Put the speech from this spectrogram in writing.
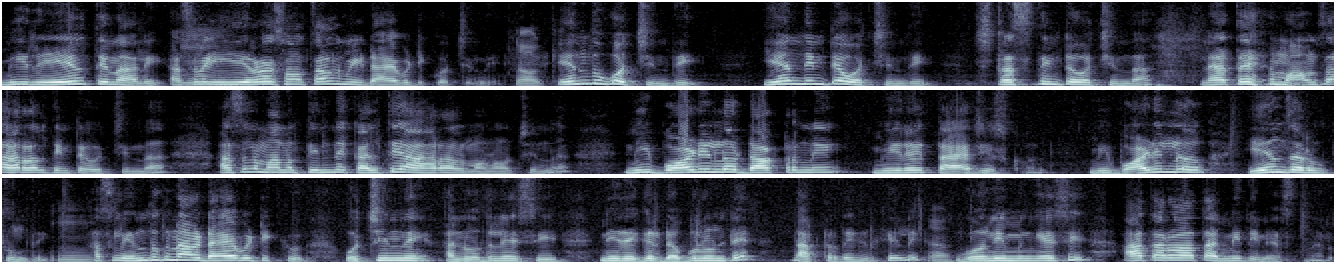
మీరు ఏం తినాలి? అసలు ఈ ఇరవై సంవత్సరాలు మీకు డయాబెటిక్ వచ్చింది. ఎందుకు వచ్చింది? ఏం తింటే వచ్చింది? స్ట్రెస్ తింటే వచ్చిందా? లేకపోతే మాంసాహారాలు తింటే వచ్చిందా? అసలు మనం తినే కల్తీ ఆహారాలు మనం వచ్చిందా? మీ బాడీలో డాక్టర్ని మీరే తయారు చేసుకోవాలి. మీ బాడీలో ఏం జరుగుతుంది? అసలు ఎందుకు నాకు డయాబెటిక్ వచ్చింది అని వదిలేసి నీ దగ్గర డబ్బులు ఉంటే డాక్టర్ దగ్గరికి వెళ్ళి గోళీ మింగేసి ఆ తర్వాత అన్నీ తినేస్తున్నారు.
